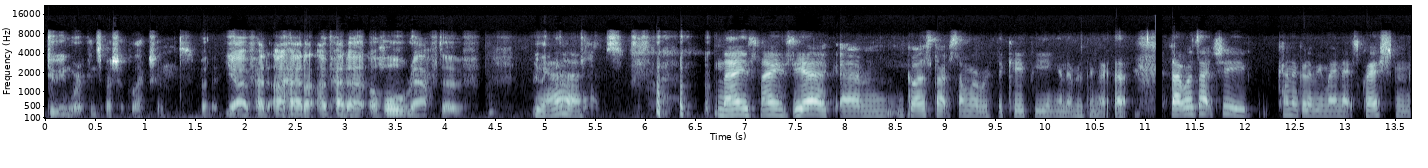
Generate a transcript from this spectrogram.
doing work in special collections. But yeah, I've had I had a, I've had a, a whole raft of really yeah. nice, nice. Yeah, um, you got to start somewhere with the KPing and everything like that. That was actually kind of going to be my next question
